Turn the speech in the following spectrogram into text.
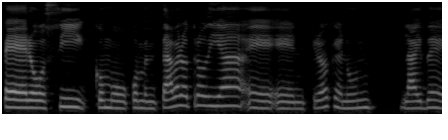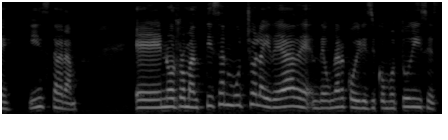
pero sí, como comentaba el otro día, eh, en, creo que en un live de Instagram, eh, nos romantizan mucho la idea de, un arco iris y como tú dices,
